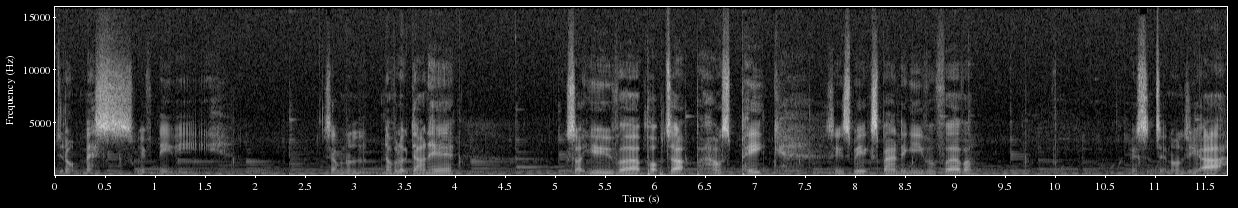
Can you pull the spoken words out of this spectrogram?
Do not mess with navy. Let's have another look down here. Looks like you've uh, popped up. House Peak seems to be expanding even further. Listen technology. Ah.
